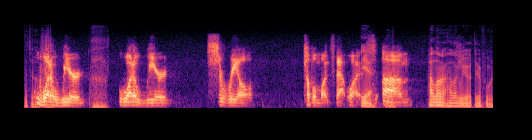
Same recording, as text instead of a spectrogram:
That's awesome. what a weird what a weird surreal couple months that was Yeah. um How long? How long were you out there for?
